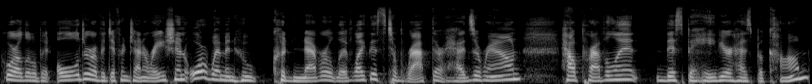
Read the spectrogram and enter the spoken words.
who are a little bit older of a different generation or women who could never live like this to wrap their heads around how prevalent this behavior has become.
